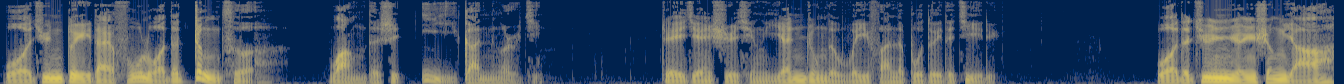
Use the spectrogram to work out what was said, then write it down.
我军对待俘虏的政策忘得是一干二净。这件事情严重的违反了部队的纪律，我的军人生涯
